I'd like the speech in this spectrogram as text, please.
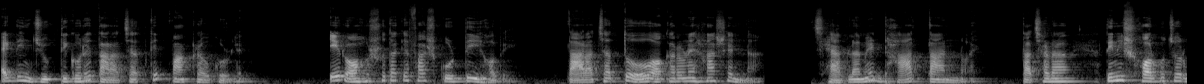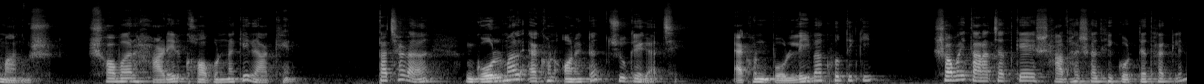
একদিন যুক্তি করে তারাচাঁদকে পাকড়াও করলেন। এ রহস্য তাকে ফাঁস করতেই হবে। তারাচাঁদ তো অকারণে হাসেন না। ছ্যাবলামের ধাত তার নয়। তাছাড়া তিনি সর্বচর মানুষ। সবার হাড়ের খবর নাকি রাখেন। তাছাড়া গোলমাল এখন অনেকটা চুকে গেছে। এখন বললেই বা ক্ষতি কী? সবাই তারাচাঁদকে সাধাসাধি করতে থাকলেন,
